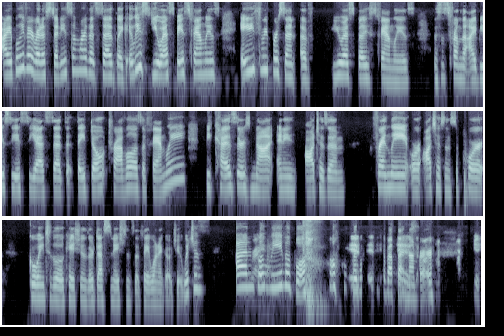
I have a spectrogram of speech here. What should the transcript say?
I believe I read a study somewhere that said, like, at least US based families, 83% of US based families, this is from the IBCCS, said that they don't travel as a family because there's not any autism friendly or autism support going to the locations or destinations that they want to go to, which is unbelievable. Right. like, it, think about that number. Market,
